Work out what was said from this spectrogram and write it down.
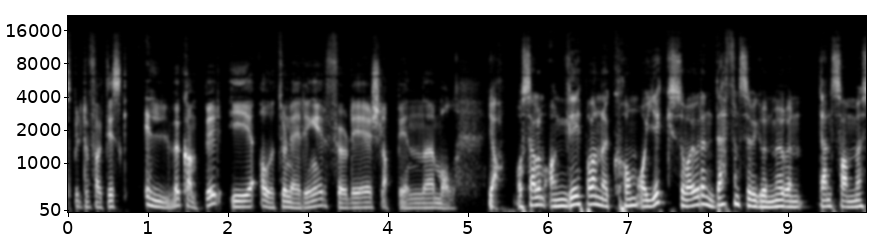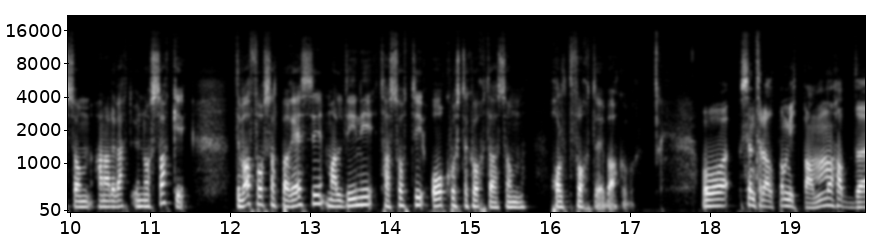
spilte faktisk elleve kamper i alle turneringer før de slapp inn mål. Ja, og selv om angriperne kom og gikk, så var jo den defensive grunnmuren den samme som han hadde vært under Saki. Det var fortsatt Baresi, Maldini, Tassotti og Costa Corta som holdt fortet bakover. Og sentralt på midtbanen hadde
